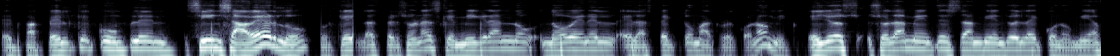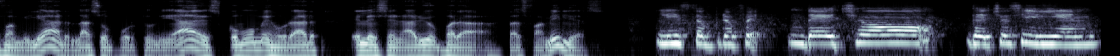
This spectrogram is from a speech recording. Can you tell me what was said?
el, papel que cumplen sin saberlo, porque las personas que migran no, no ven el, aspecto macroeconómico. Ellos solamente están viendo la economía familiar, las oportunidades, cómo mejorar el escenario para las familias. Listo, profe. De hecho, de hecho, si bien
